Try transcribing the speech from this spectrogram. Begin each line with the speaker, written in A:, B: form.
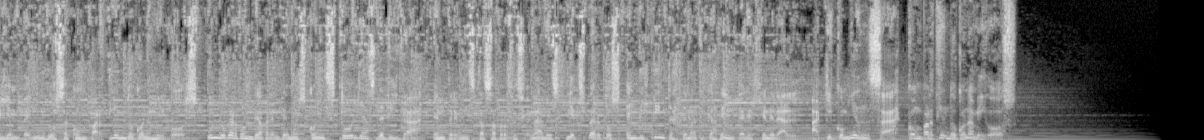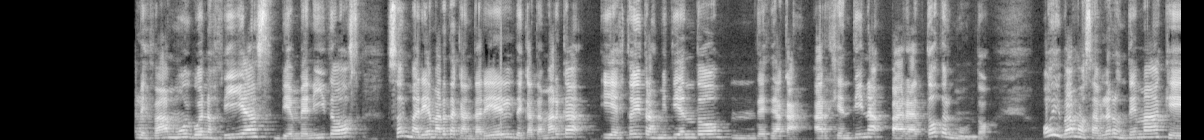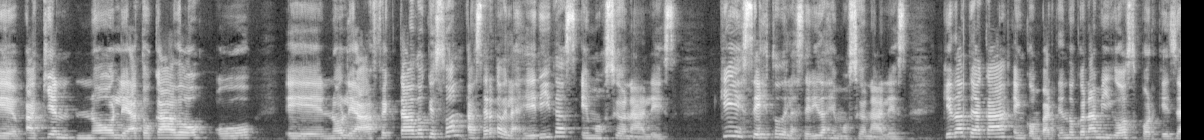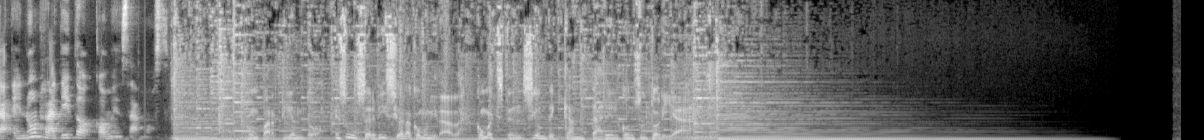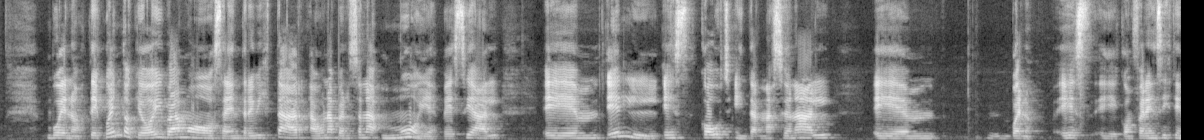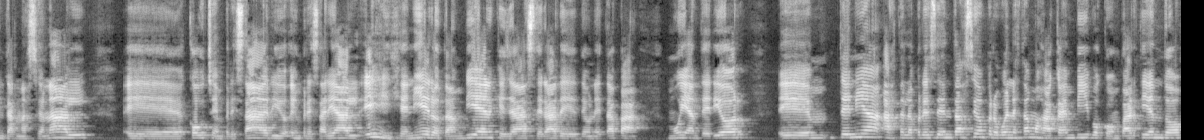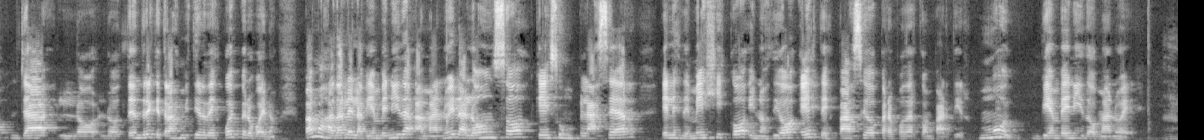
A: Bienvenidos a Compartiendo con Amigos, un lugar donde aprendemos con historias de vida, entrevistas a profesionales y expertos en distintas temáticas de interés general. Aquí comienza Compartiendo con Amigos.
B: Les va muy buenos días, bienvenidos. Soy María Marta Cantarel de Catamarca y estoy transmitiendo mm, desde acá, Argentina, para todo el mundo. Hoy vamos a hablar un tema que a quien no le ha tocado o eh, no le ha afectado, que son acerca de las heridas emocionales. ¿Qué es esto de las heridas emocionales? Quédate acá en Compartiendo con amigos porque ya en un ratito comenzamos.
A: Compartiendo es un servicio a la comunidad como extensión de Cantarel Consultoría.
B: Bueno, te cuento que hoy vamos a entrevistar a una persona muy especial. Em, él es coach internacional, em, bueno, es eh, conferencista internacional, eh, coach empresario, empresarial, es ingeniero también, que ya será de una etapa muy anterior. Eh, tenía hasta la presentación, pero bueno, estamos acá en vivo compartiendo, ya lo, lo, tendré que transmitir después, pero bueno, vamos a darle la bienvenida a Manuel Alonso, que es un placer, él es de México y nos dio este espacio para poder compartir. Muy bienvenido, Manuel.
